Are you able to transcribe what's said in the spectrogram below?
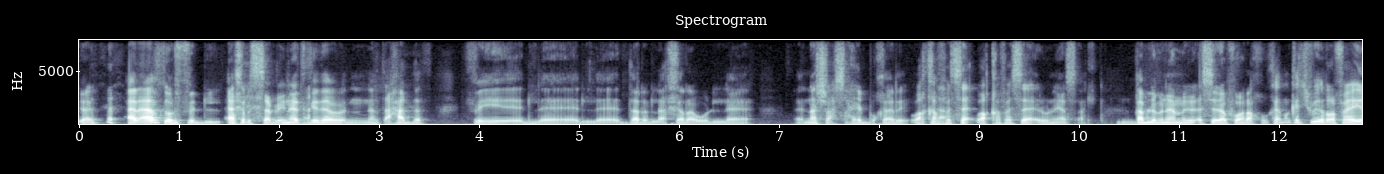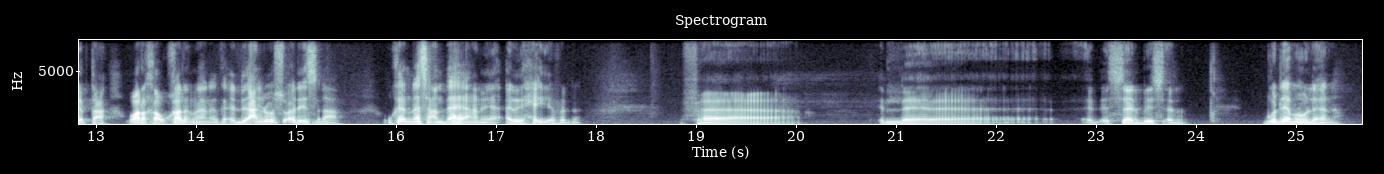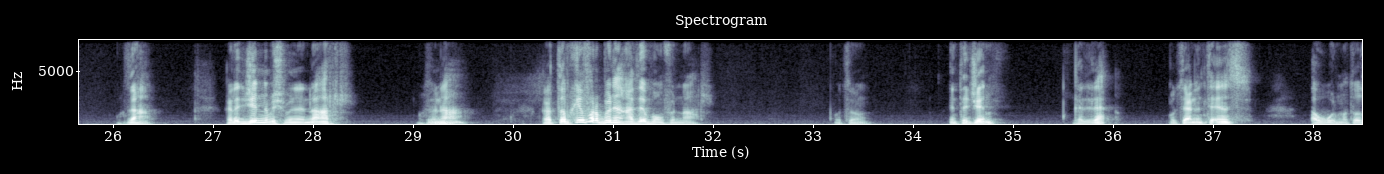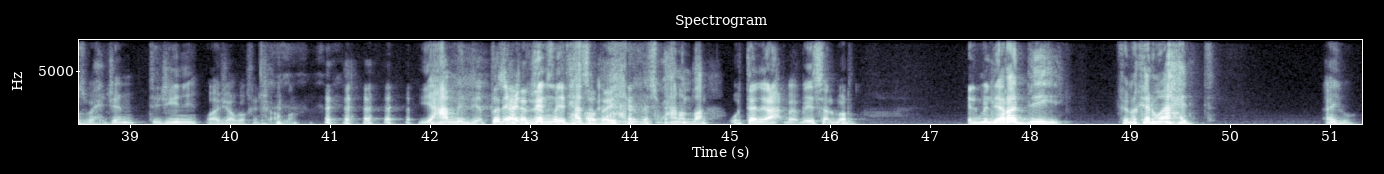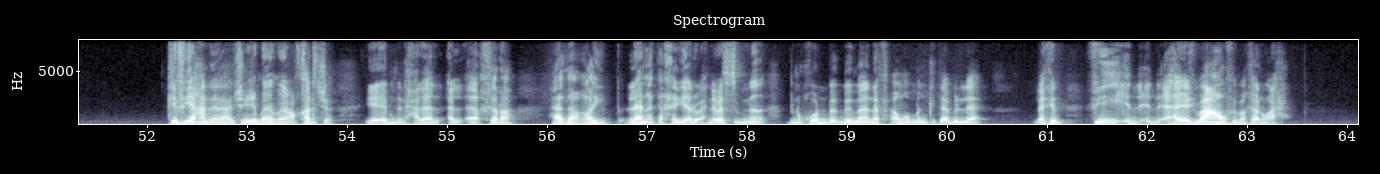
أنا أذكر في آخر السبعينات كده نتحدث في ال- ال- الدار الآخرة وال نشرح صحيح البخاري. نعم. وقف سا... وقف سائل يسأل. قبل ما نعمل الأسئلة في ورق وكان ما كانش فيه الرفاهية بتاع ورقة وقلم. يعني اللي عنده سؤال يسأل. نعم. وكان الناس عندها يعني أريحية في ف ال... السائل بيسأل. لي يا مولانا. نعم. قال الجن مش من النار. قلت. نعم. قال طب كيف ربنا يعذبهم في النار؟ قلت له أنت جن؟ قال لي لا. قلت يعني أنت إنس. أول ما تصبح جن تجيني وأجاوبك إن شاء الله. يا عم طلع الجن يتحسب. عارف سبحان الله. والتاني راح بيسأل برضه. المليارات دي في مكان واحد. أيوه. كيف يعني؟ يا شيخ ما يعقلش. يا ابن الحلال الآخرة هذا غيب لا نتخيله. إحنا بس بن- بنقول بما نفهمه من كتاب الله. لكن في هيجمعهم في مكان واحد.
